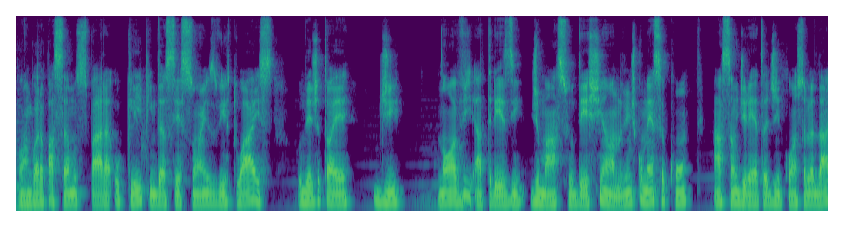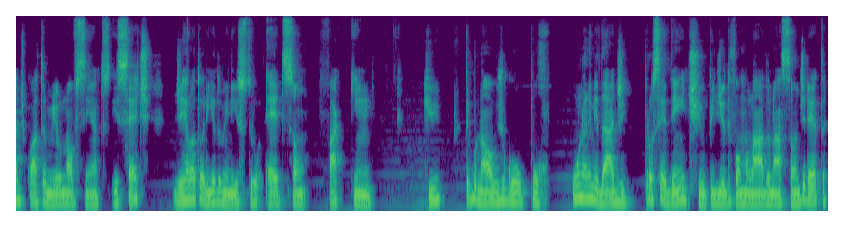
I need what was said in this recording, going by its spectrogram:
Bom, agora passamos para o clipping das sessões virtuais. O DGTOE de 9 a 13 de março deste ano. A gente começa com ação direta de inconstitucionalidade 4.907, de relatoria do ministro Edson Fachin que o tribunal julgou por unanimidade procedente o pedido formulado na ação direta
